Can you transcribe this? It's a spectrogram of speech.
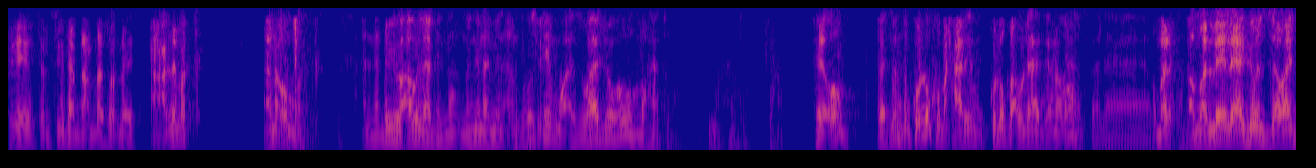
في إيه انت نسيت ابن عباس ولا إيه؟ أعلمك. أنا أمك. النبي أولى بالمؤمنين من أنفسهم وأزواجه. أمهاتهم. في أم. أنتم كلكم محارمي كلكم اولادي أنا أم. امال أمال ليه لا يجوز زواج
